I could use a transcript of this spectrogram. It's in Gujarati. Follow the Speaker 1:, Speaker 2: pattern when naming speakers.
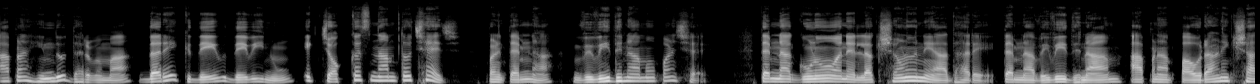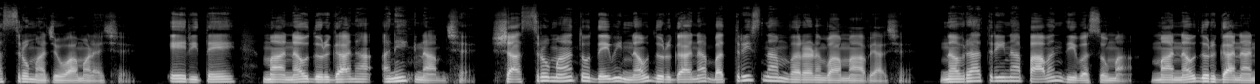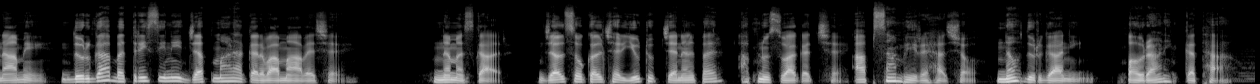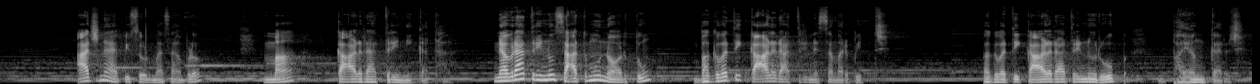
Speaker 1: આપણા હિન્દુ ધર્મમાં દરેક દેવ દેવીનું એક ચોક્કસ નામ તો છે જ, પણ તેમના વિવિધ નામો પણ છે. તેમના ગુણો અને લક્ષણોને આધારે તેમના વિવિધ નામ આપણા પૌરાણિક શાસ્ત્રોમાં જોવા મળે છે. એ રીતે માં નવદુર્ગાના અનેક નામ છે. શાસ્ત્રોમાં તો દેવી નવદુર્ગાના બત્રીસ નામ વર્ણવવામાં આવ્યા છે. નવરાત્રિના પાવન દિવસોમાં માં નવદુર્ગાના નામે દુર્ગા બત્રીસીની જપમાળા કરવામાં આવે છે. નમસ્કાર. જલસો કલ્ચર યુટ્યુબ ચેનલ પર આપનું સ્વાગત છે. આપ સાંભળી રહ્યા છો નવદુર્ગાની પૌરાણિક કથા.
Speaker 2: આજના એપિસોડમાં સાંભળો. માં કાળરાત્રિની કથા. નવરાત્રિનું સાતમું નોરતું ભગવતી કાળરાત્રિને સમર્પિત છે. ભગવતી કાળરાત્રિનું રૂપ ભયંકર છે.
